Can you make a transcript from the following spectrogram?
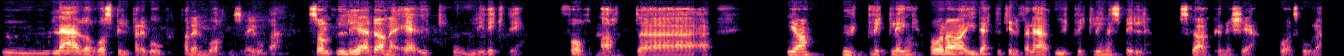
lærer og spillpedagog på den måten som jeg gjorde. Så lederne er utrolig viktig for mm. at uh, ja, utvikling, og da i dette tilfellet her utvikling med spill, skal kunne skje på en skole.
